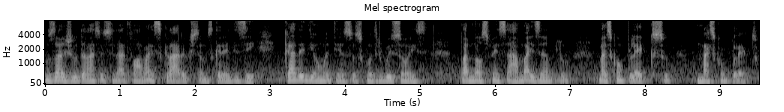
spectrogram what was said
Nos ajuda a raciocinar de forma mais clara o que estamos querendo dizer. Cada idioma tem as suas contribuições para o nosso pensar mais amplo, mais complexo, mais completo.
